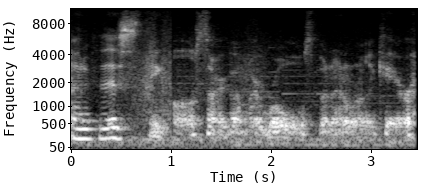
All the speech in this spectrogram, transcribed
out of this thing. Oh, sorry about my rolls, but I don't really care.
